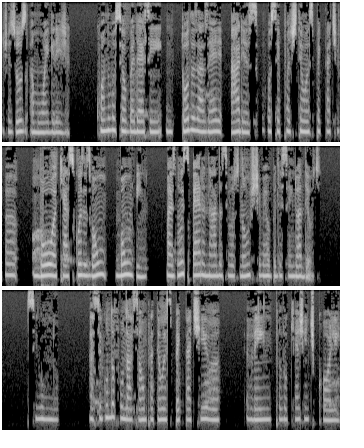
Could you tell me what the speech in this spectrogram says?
Jesus amou a igreja. Quando você obedece em todas as áreas, você pode ter uma expectativa boa que as coisas vão, vão vir, mas não espere nada se você não estiver obedecendo a Deus. Segundo, a segunda fundação para ter uma expectativa vem pelo que a gente colhe.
